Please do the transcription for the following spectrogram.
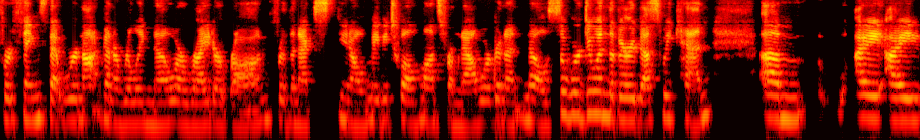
for things that we're not going to really know are right or wrong for the next, you know, maybe 12 months from now. We're going to know. So we're doing the very best we can. Um, I, I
